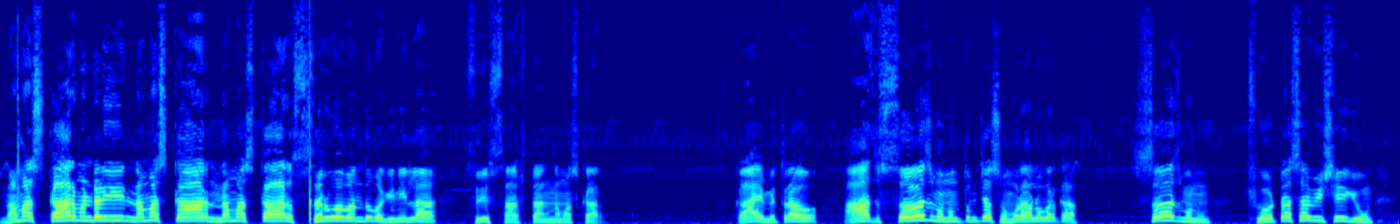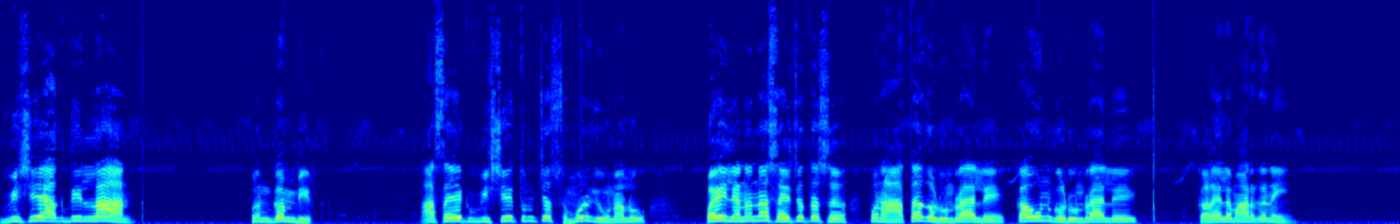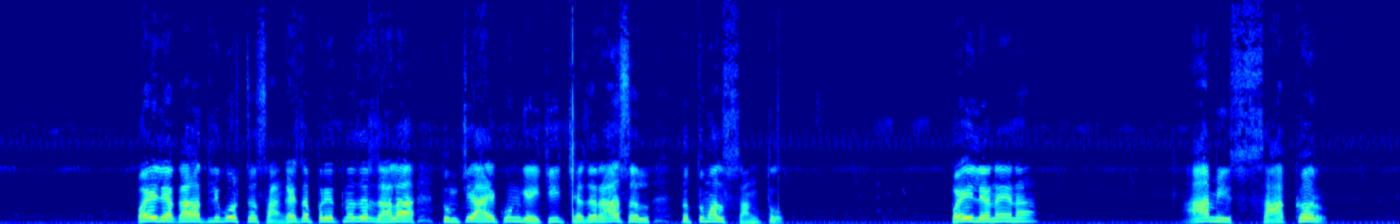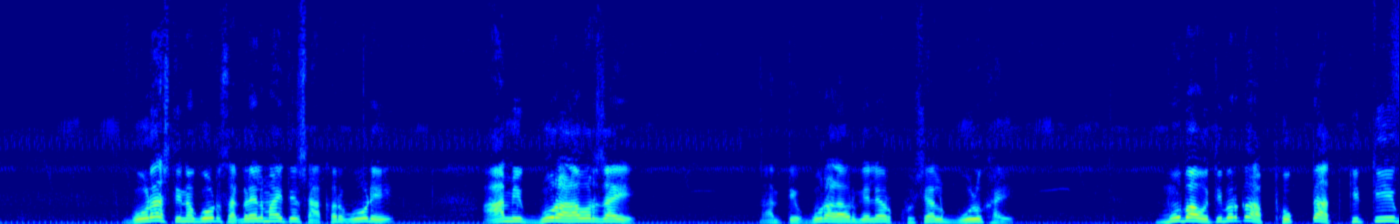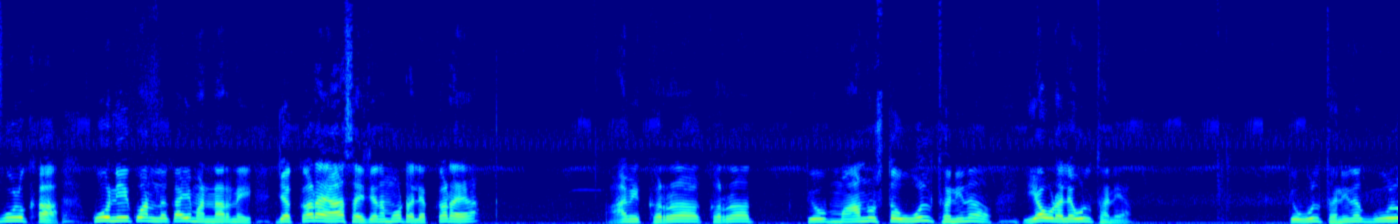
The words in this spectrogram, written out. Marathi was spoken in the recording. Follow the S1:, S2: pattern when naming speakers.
S1: नमस्कार मंडळी नमस्कार नमस्कार सर्व बंधू भगिनीला श्री साष्टांग नमस्कार. काय मित्रांनो आज सहज म्हणून तुमच्यासमोर आलो बरं का? सहज म्हणून छोटासा विषय घेऊन विषय अगदी लहान पण गंभीर. असा एक विषय तुमच्यासमोर घेऊन आलो. पहिल्यानं नसायचं तसं पण आता घडून राहिले काऊन घडून राहिले कळायला मार्ग नाही. पहिल्या काळातली गोष्ट सांगायचा प्रयत्न जर झाला तुमची ऐकून घ्यायची इच्छा जर असेल तर तुम्हाला सांगतो. पहिल्यानं आहे ना आम्ही साखर गोड असते ना गोड सगळ्याला माहिती आहे साखर गोड आहे. आम्ही गुराळावर जाय. आणि ते गुराळावर गेल्यावर खुशाल गुळ खाय. मुभा होती बरं का फुकटात. किती गुळ खा. कोणी कोणलं काही म्हणणार नाही. ज्या कडाया असायच्या ना मोठाल्या कडाया आम्ही खरं खरं तो माणूस तर उलथणीनं एवढाल्या उलथण्या. ते उलथणीनं गुळ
